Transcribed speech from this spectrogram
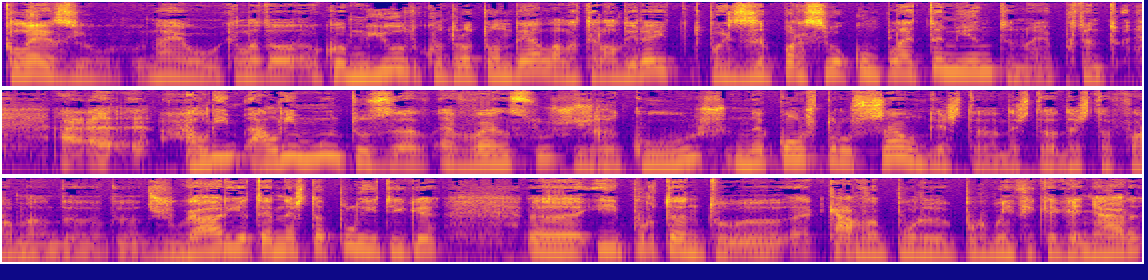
Clésio, não é? o, o miúdo contra o tom dela, lateral direito, depois desapareceu completamente, não é? Portanto, há, há, ali, há ali muitos avanços e recuos na construção desta, desta, desta forma de, de, de jogar e até nesta política. Uh, e, portanto, uh, acaba por, por Benfica ganhar.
